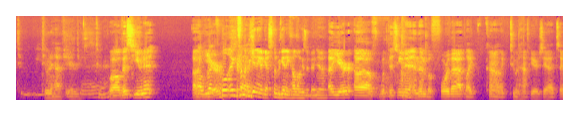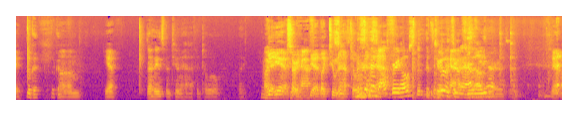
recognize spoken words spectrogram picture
Two and a half years. Well, this unit, a Oh, right year, Well, like, from the beginning, I guess. From the beginning, how long has it been? Yeah. a year of with this unit, and then before that, like kind of like two and a half years. Yeah, I'd say. Okay. Okay. Um, yeah, I think it's been two and a half in total. Like, I yeah, yeah. Sorry, half. yeah, like two and a half total. Salisbury House. The, the, Two and a half. yeah,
